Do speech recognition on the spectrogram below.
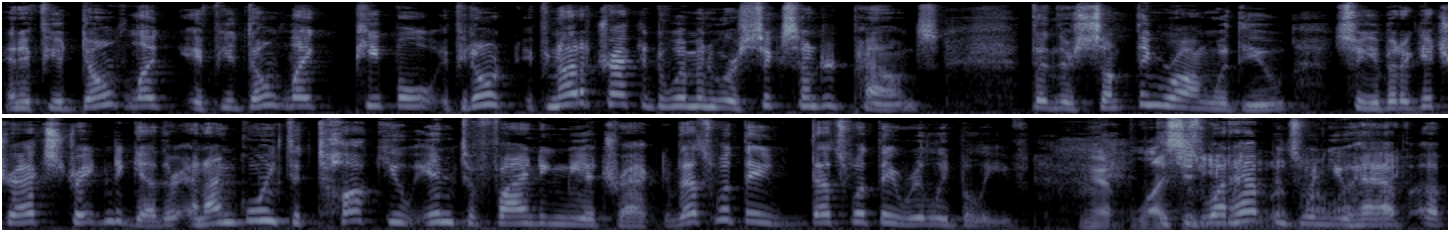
and if you don't like if you don't like people, if you don't if you're not attracted to women who are 600 pounds, then there's something wrong with you. So you better get your act straightened together. And I'm going to talk you into finding me attractive. That's what they that's what they really believe. Yeah, this is what happens when you have a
